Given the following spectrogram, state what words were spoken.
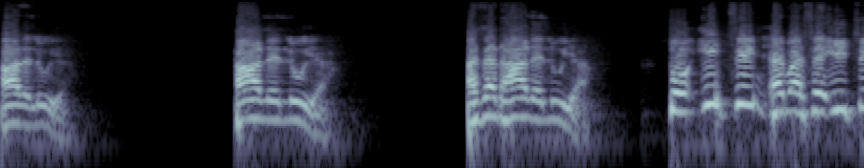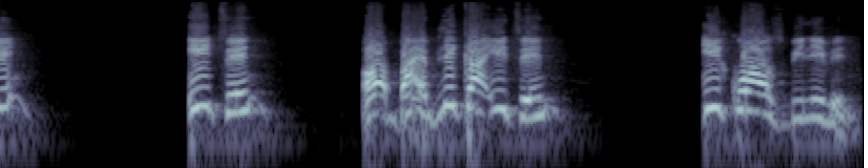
Hallelujah. Hallelujah. I said hallelujah. So eating, everybody say eating. Eating or biblical eating equals believing.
